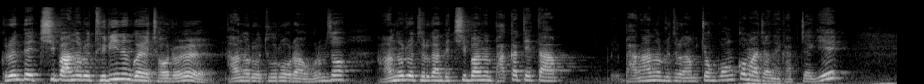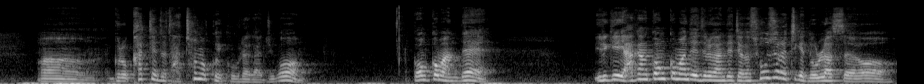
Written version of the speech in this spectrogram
그런데 집 안으로 들이는 거예요, 저를. 안으로 들어오라고. 그러면서 안으로 들어갔는데 집 안은 바깥에 있다. 방 안으로 들어가면 좀 껌껌하잖아요, 갑자기. 어, 그리고 카텐도 다 쳐놓고 있고 그래가지고. 껌껌한데, 이렇게 약간 껌껌한 데 들어갔는데 제가 소스라치게 놀랐어요.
